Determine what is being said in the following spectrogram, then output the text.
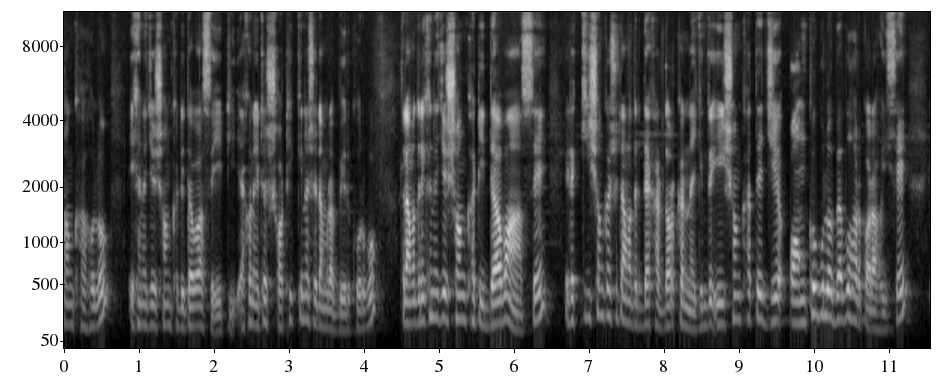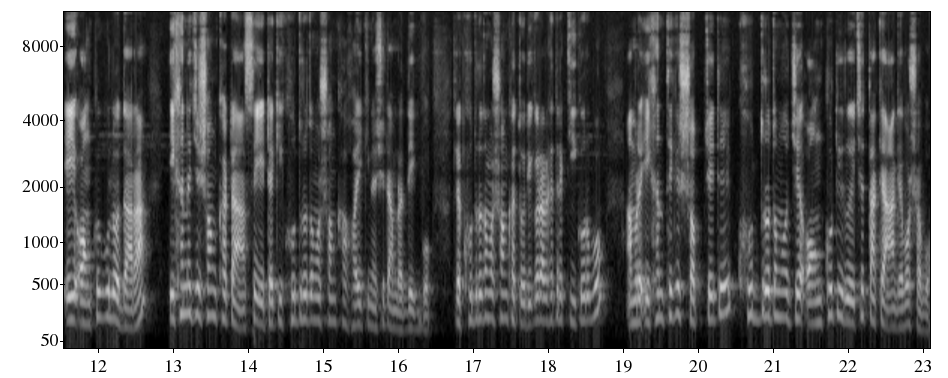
সংখ্যা হলো, এখানে যে সংখ্যাটি দেওয়া আছে এটি। এখন এটা সঠিক কিনা সেটা আমরা বের করব। তাহলে আমাদের এখানে যে সংখ্যাটি দেওয়া আছে, এটা কি সংখ্যা সেটা আমাদের দেখার দরকার নাই। কিন্তু এই সংখ্যাতে যে অঙ্কগুলো ব্যবহার করা হয়েছে এই অঙ্কগুলো দ্বারা এখানে যে সংখ্যাটা আছে, এটা কি ক্ষুদ্রতম সংখ্যা হয় কিনা সেটা আমরা দেখব। তাহলে ক্ষুদ্রতম সংখ্যা তৈরি করার ক্ষেত্রে কি করব? আমরা এখান থেকে সবচাইতে ক্ষুদ্রতম যে অঙ্কটি রয়েছে, তাকে আগে বসাবো।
